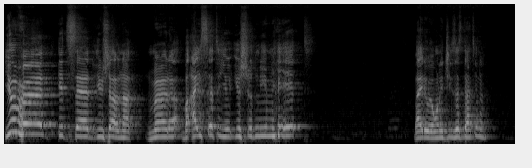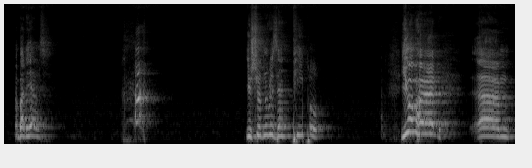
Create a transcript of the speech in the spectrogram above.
you've heard it said, you shall not murder, but I said to you, you shouldn't even hate. By the way, only Jesus that, you know, nobody else. you shouldn't resent people. You have heard, um,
